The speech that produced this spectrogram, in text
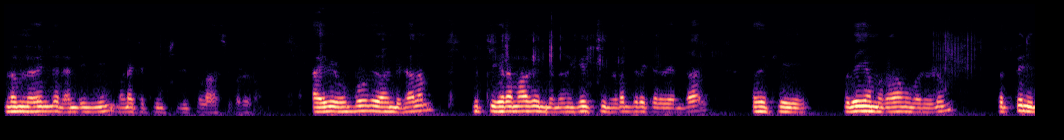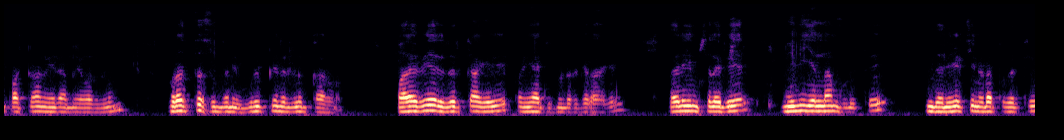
மனம் நிறைந்த நன்றியையும் வணக்கத்தையும் சொல்லிக்கொள்ள ஆசைப்படுகிறோம். ஆகவே ஒன்பது ஆண்டு காலம் வெற்றிகரமாக இந்த நிகழ்ச்சி நடந்திருக்கிறது என்றால் அதுக்கு உதயம் ராம் அவர்களும் பத்மினி பட்டாமிராமி அவர்களும் உரத்த சிந்தனை உறுப்பினர்களும் காரணம். பல பேர் இதற்காகவே பணியாற்றி கொண்டிருக்கிறார்கள். அதிலையும் சில பேர் நிதியெல்லாம் கொடுத்து இந்த நிகழ்ச்சி நடப்பதற்கு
